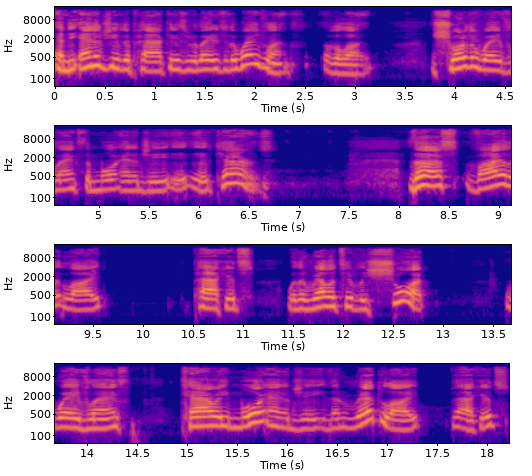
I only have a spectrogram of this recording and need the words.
and the energy of the packet is related to the wavelength of the light. The shorter the wavelength, the more energy it carries. Thus, violet light packets with a relatively short wavelength carry more energy than red light packets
